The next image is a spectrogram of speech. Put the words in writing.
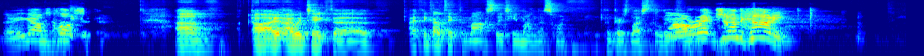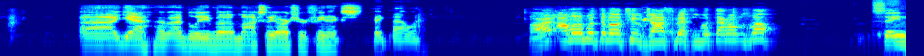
There you go. I was close. Um, oh, I, I, would take the. I think I'll take the Moxley team on this one. I think there's less to lose. All right, John DeConnie. Uh, yeah, I, I believe uh, Moxley, Archer, Fénix take that one. All right, I'm gonna put them on too. John Smith, you with them as well? Same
